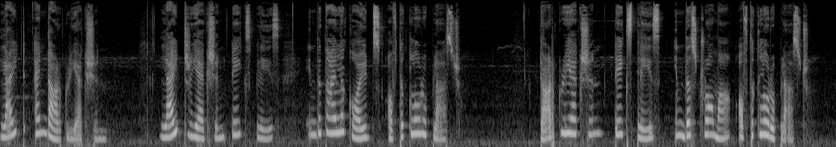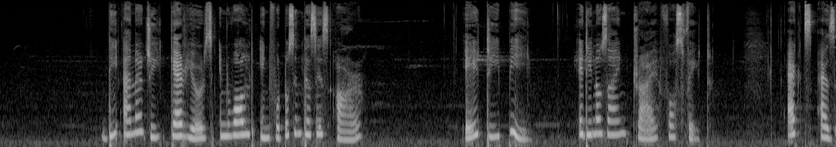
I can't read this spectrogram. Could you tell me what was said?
light and dark reaction. Light reaction takes place in the thylakoids of the chloroplast. Dark reaction takes place in the stroma of the chloroplast. The energy carriers involved in photosynthesis are ATP, adenosine triphosphate, acts as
